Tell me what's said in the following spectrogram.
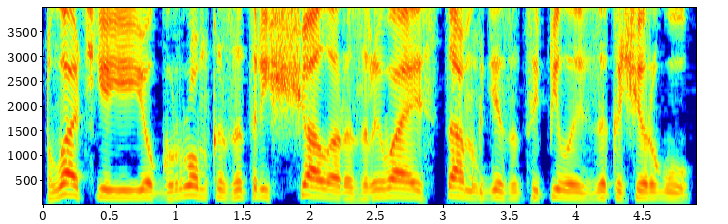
Платье ее громко затрещало, разрываясь там, где зацепилась за кочергу.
